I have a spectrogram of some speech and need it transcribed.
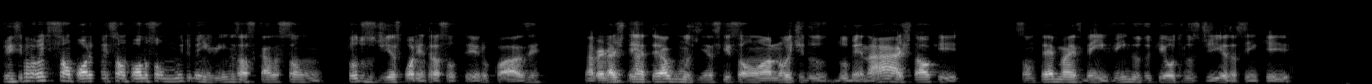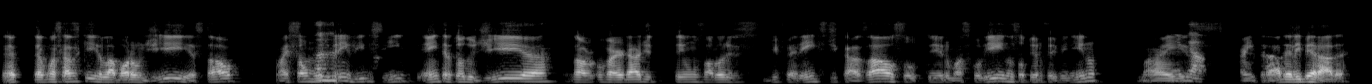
Principalmente em São Paulo. Em São Paulo são muito bem-vindos. As casas são todos os dias pode entrar solteiro, quase. Na verdade, tem até alguns dias que são a noite do, do homenagem tal, que são até mais bem-vindos do que outros dias, assim, que né? tem algumas casas que elaboram dias tal. Mas são muito uhum. bem-vindos, sim. Entra todo dia. Na verdade, tem uns valores diferentes de casal, solteiro masculino, solteiro feminino, mas Legal. a entrada é liberada.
